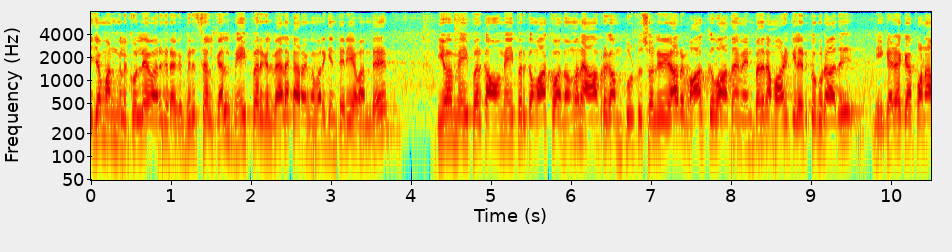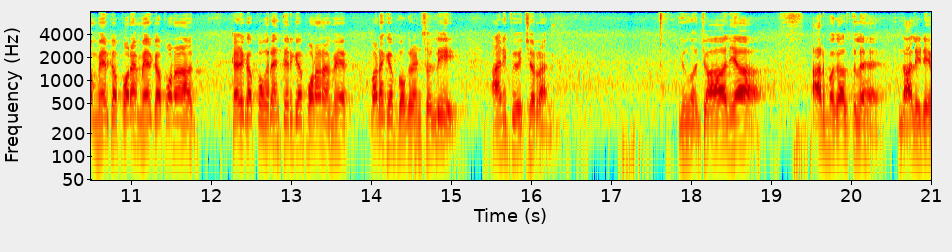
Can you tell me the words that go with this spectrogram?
எஜமான்களுக்குள்ளே வருகிற விரிசல்கள் மேய்ப்பர்கள் வேலைக்காரங்க வரைக்கும் தெரிய வந்து இவன் மேய்ப்பருக்கான் அவன் மேய்ப்பருக்கான் வாக்குவாதம் தானே? ஆபிரகாம் கூப்பிட்டு சொல்லுகிறார் வாக்குவாதம் என்பது நம்ம வாழ்க்கையில் இருக்கக்கூடாது. நீ கிழக்க போனால் மேற்க போகிறேன் மேற்க போனால் நான் கிழக்க போகிறேன் தெற்க போனால் நான் மே வடக்க போகிறேன்னு சொல்லி அனுப்பி வச்சிடுறாங்க. இவங்க ஜாலியாக ஆரம்ப காலத்தில் இந்த ஹாலிடே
